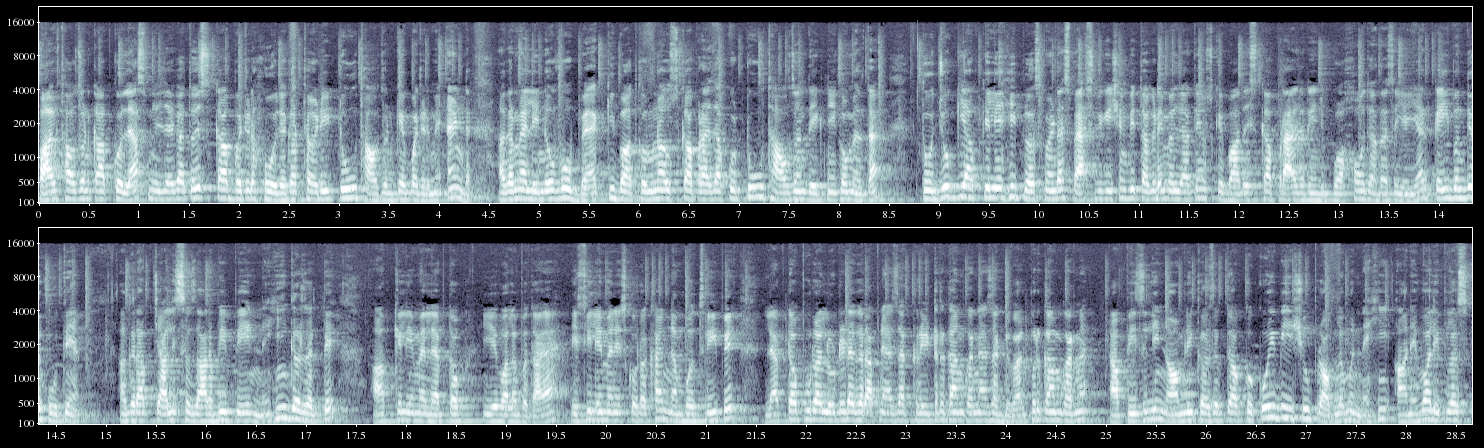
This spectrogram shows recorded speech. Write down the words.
फाइव थाउज़ेंड का आपको लेस मिल जाएगा तो इसका बजट हो जाएगा थर्टी टू थाउज़ेंड के बजट में। एंड अगर मैं लिनोवो बैग की बात करूँ ना, उसका प्राइस आपको टू थाउज़ेंड देखने को मिलता है। तो जो कि आपके लिए ही प्लस पॉइंट है स्पेसिफिकेशन भी तगड़े मिल जाते हैं, उसके बाद इसका प्राइस रेंज बहुत ज़्यादा सही है। यार, कई बंदे होते हैं, अगर आप चालीस हज़ार भी पे नहीं कर सकते आपके लिए मैं लैपटॉप ये वाला बताया, इसीलिए मैंने इसको रखा है नंबर थ्री पे। लैपटॉप पूरा लोडेड अगर आपने एज अ क्रिएटर काम करना है एज अ डेवलपर काम करना है, आप इजीली नॉर्मली कर सकते हो। आपको कोई भी इशू प्रॉब्लम नहीं आने वाली। प्लस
